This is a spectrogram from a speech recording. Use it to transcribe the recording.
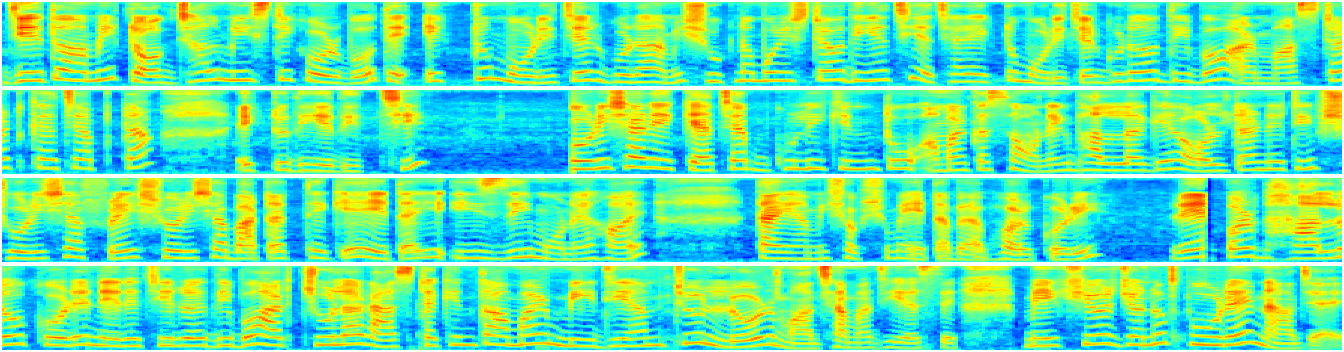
যেহেতু আমি টক ঝাল মিষ্টি করব, তো একটু মরিচের গুঁড়া, আমি শুকনো মরিচটাও দিয়েছি, এছাড়া একটু মরিচের গুঁড়াও দিব। আর মাস্টার্ড ক্যাচাপটা একটু দিয়ে দিচ্ছি। সরিষার এই ক্যাচাপগুলি কিন্তু আমার কাছে অনেক ভালো লাগে। অল্টারনেটিভ সরিষা ফ্রেশ সরিষা বাটার থেকে এটাই ইজি মনে হয়। তাই আমি সবসময় এটা ব্যবহার করি। এরপর ভালো করে নেড়ে চিড়ে দিব আর চুলার আঁচটা কিন্তু আমার মিডিয়াম টু লোর মাঝামাঝি আছে। মেক শিওর যেন পুড়ে না যায়।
